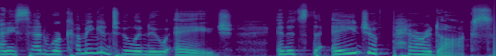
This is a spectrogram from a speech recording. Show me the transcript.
And he said, we're coming into a new age, and it's the age of paradox.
